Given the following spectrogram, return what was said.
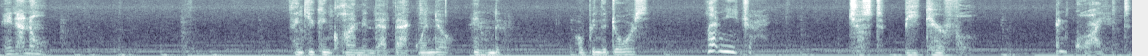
Hey, Nano. Think you can climb in that back window and open the doors? Let me try. Just be careful and quiet.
